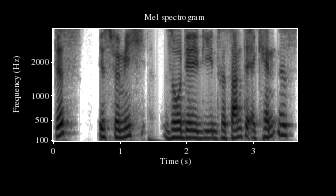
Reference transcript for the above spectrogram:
das ist für mich so die, die interessante Erkenntnis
